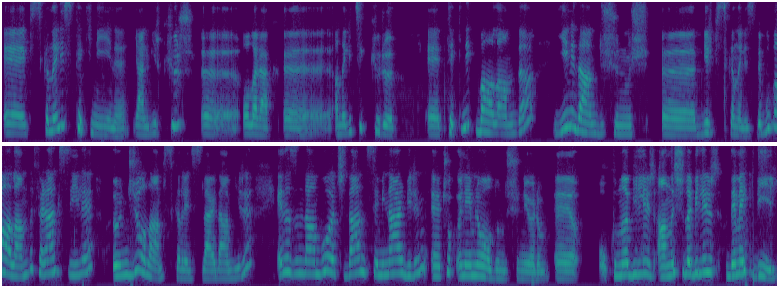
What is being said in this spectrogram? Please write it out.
e, psikanaliz tekniğini yani bir kür e, olarak e, analitik kürü e, teknik bağlamda yeniden düşünmüş e, bir psikanalist ve bu bağlamda Ferenczi ile öncü olan psikanalistlerden biri. En azından bu açıdan seminer birin e, çok önemli olduğunu düşünüyorum. E, okunabilir, anlaşılabilir demek değil.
